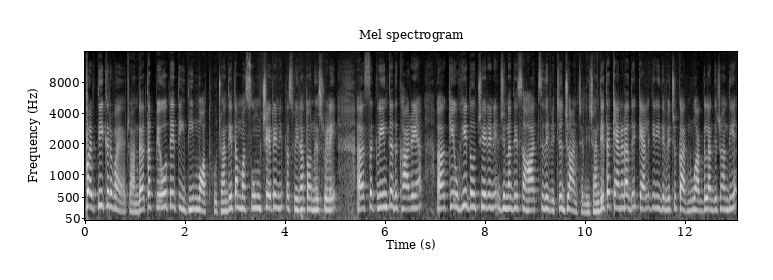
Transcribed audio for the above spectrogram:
ਭਰਤੀ ਕਰਵਾਇਆ ਜਾਂਦਾ ਤਾਂ ਪਿਓ ਤੇ ਧੀ ਦੀ ਮੌਤ ਹੋ ਜਾਂਦੀ ਹੈ ਤਾਂ ਮਾਸੂਮ ਚਿਹਰੇ ਨੇ, ਤਸਵੀਰਾਂ ਤੁਹਾਨੂੰ ਇਸ ਵੇਲੇ ਸਕਰੀਨ ਤੇ ਦਿਖਾ ਰਹੇ ਹਾਂ ਕਿ ਉਹੀ ਦੋ ਚਿਹਰੇ ਨੇ ਜਿਨ੍ਹਾਂ ਦੇ ਇਸ ਹਾਦਸੇ ਦੇ ਵਿੱਚ ਜਾਨ ਚਲੀ ਜਾਂਦੀ ਹੈ। ਤਾਂ ਕੈਨੇਡਾ ਦੇ ਕੈਲਗਰੀ ਦੇ ਵਿੱਚ ਘਰ ਨੂੰ ਅੱਗ ਲੱਗ ਜਾਂਦੀ ਹੈ।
